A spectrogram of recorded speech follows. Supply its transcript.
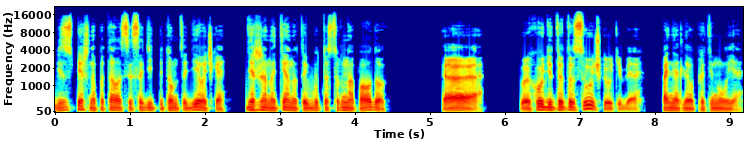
Безуспешно пыталась осадить питомца девочка, держа натянутый, будто струна, поводок. «А, выходит, это сучка у тебя», — понятливо протянул я.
